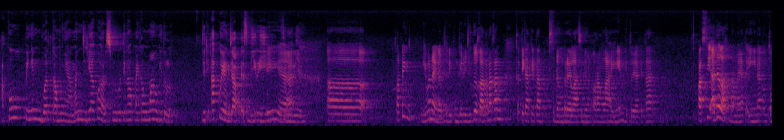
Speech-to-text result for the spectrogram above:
aku pingin buat kamu nyaman jadi aku harus nurutin apa yang kamu mau gitu loh jadi aku yang capek sendiri Iya. sebenarnya Eh, tapi gimana ya nggak bisa dipungkiri juga karena kan ketika kita sedang berrelasi dengan orang lain gitu ya kita pasti adalah namanya keinginan untuk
